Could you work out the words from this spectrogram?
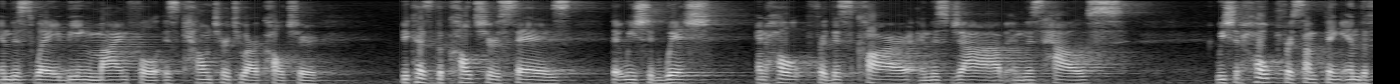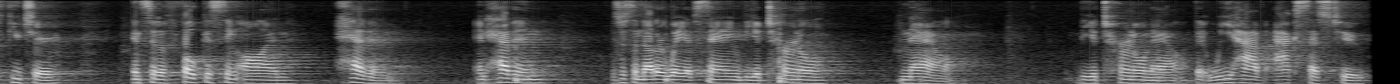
in this way, being mindful is counter to our culture because the culture says that we should wish and hope for this car and this job and this house. We should hope for something in the future instead of focusing on heaven. And heaven is just another way of saying the eternal now. The eternal now that we have access to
